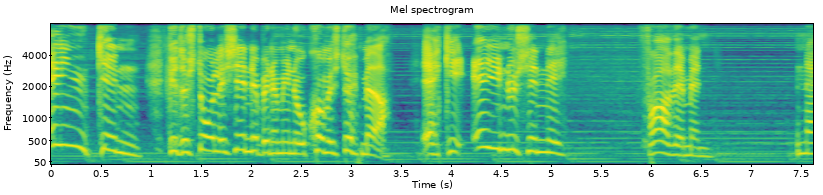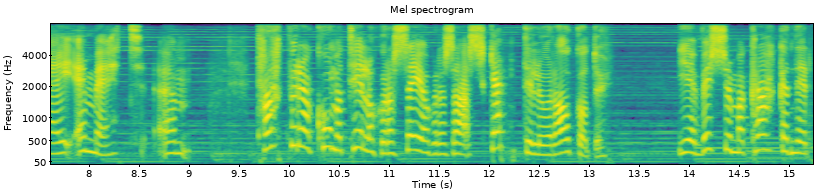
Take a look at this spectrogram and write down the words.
enginn getur stólið sinnebinu mínu og komist upp með það. Ekki einu sinni, faði minn. Nei, emitt, um, takk fyrir að koma til okkur að segja okkur þessa skemmtilegu ráðgátu. Ég vissum að krakkarnir...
